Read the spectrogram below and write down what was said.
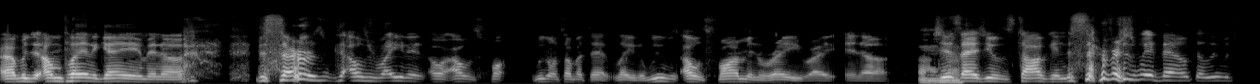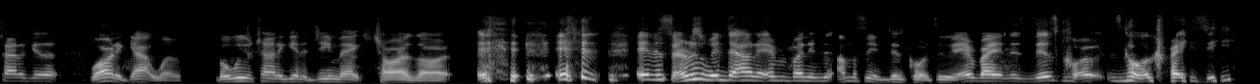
I was I'm playing the game and uh the servers I was raiding or I was far- we gonna talk about that later. We was I was farming raid right and uh uh-huh. just as you was talking the servers went down because we were trying to get a we already got one but we were trying to get a G Max Charizard. and, the service went down, and everybody. In I'm gonna see in Discord too. Everybody in this Discord is going crazy.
